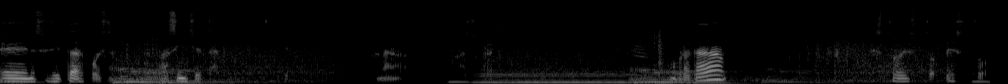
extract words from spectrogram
eh, necesitas pues paciencia. Por acá. Esto, esto, esto,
